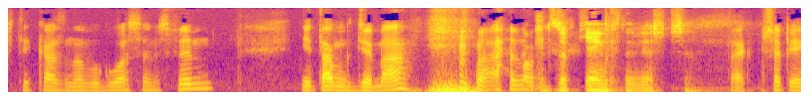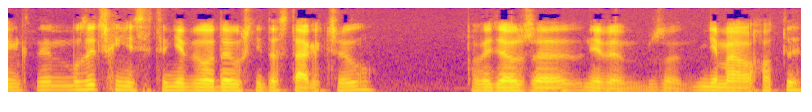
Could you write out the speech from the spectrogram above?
wtyka znowu głosem swym. Nie tam, gdzie ma, ale Powiedz, że pięknym jeszcze. tak, przepięknym. Muzyczki niestety nie było, Deusz nie dostarczył. Powiedział, że nie wiem, że nie ma ochoty.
